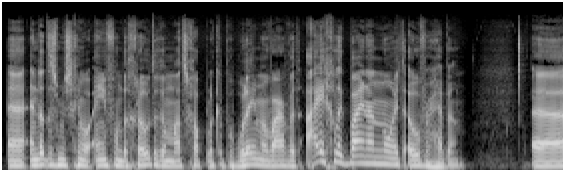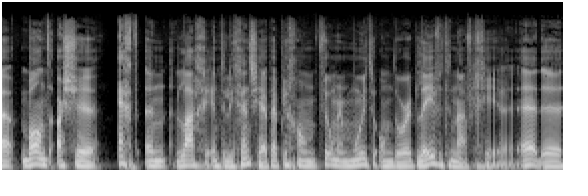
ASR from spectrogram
Eh, en dat is misschien wel een van de grotere maatschappelijke problemen waar we het eigenlijk bijna nooit over hebben. Eh, want als je echt een lagere intelligentie hebt, heb je gewoon veel meer moeite om door het leven te navigeren. Hè, de,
